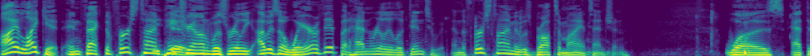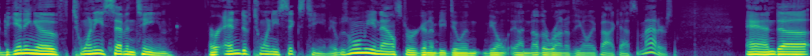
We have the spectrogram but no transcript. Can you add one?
I like it. In fact, the first time Me too. Patreon was really, I was aware of it, but hadn't really looked into it. And the first time it was brought to my attention was at the beginning of 2017 or end of 2016. It was when we announced we were going to be doing the only, another run of the only podcast that matters. And uh,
